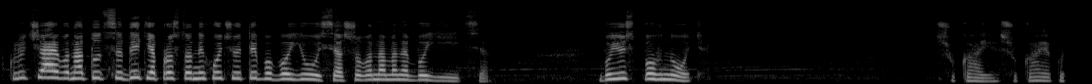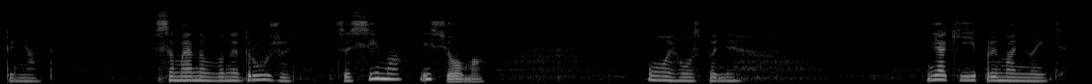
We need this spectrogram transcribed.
включай, вона тут сидить, я просто не хочу йти, бо боюся, що вона мене боїться. Боюсь погнуть. Шукає, шукає котенят. З Семеном вони дружать. Це Сіма і Сьома. Ой, Господі. Як її приманить?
